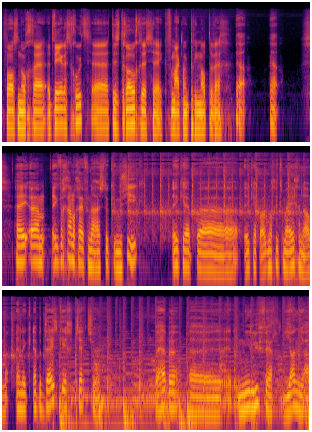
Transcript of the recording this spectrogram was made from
vooralsnog, eh het weer is goed, eh, het is droog, dus ik vermaak me prima op de weg. Ja, ja. Hey, ehm, ik, we gaan nog even naar een stukje muziek. Ik heb, ik heb ook nog iets meegenomen. En ik heb het deze keer gecheckt, John. We hebben eh Nilufer Janja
